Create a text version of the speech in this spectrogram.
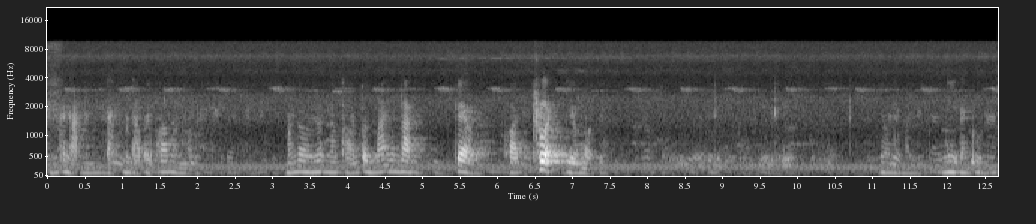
ถึงขนาดมันดับมันดับไปพร้อมกันหมดมันก็มันถอนต้นไม้มันรักแก้วถอนพรวดเดียวหมดเลย ยอมมันนี่ท่านพูดนะ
